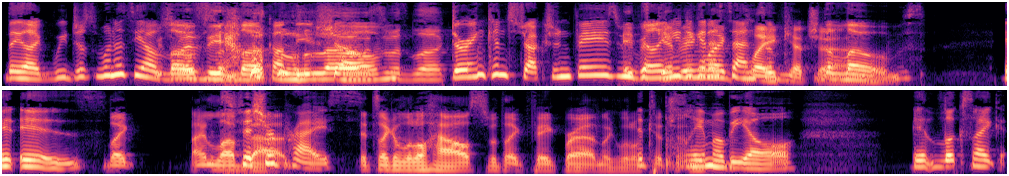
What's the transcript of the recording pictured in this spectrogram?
They like we just want to see how We just wanna loaves see would how look on these shelves would look. during construction phase. We It's really need to giving, get a sense play of kitchen. the loaves. It is. like. I love Fisher that. Price. It's like a little house with like fake bread, like a little It's kitchen. Playmobil. It looks like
